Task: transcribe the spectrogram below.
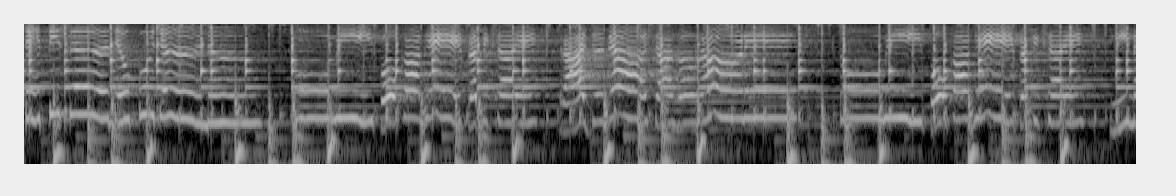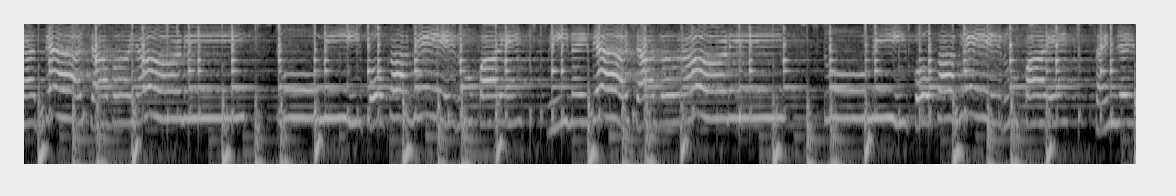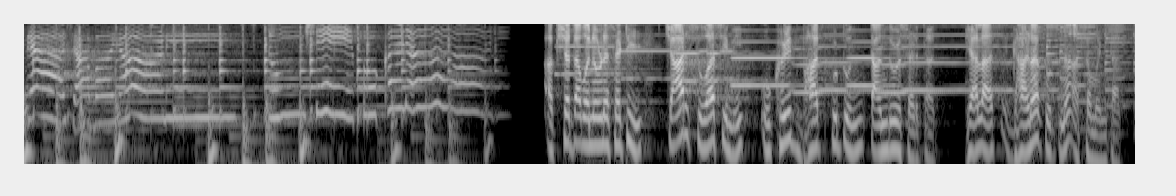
सहती सर अक्षता बनवण्यासाठी चार सुवासिनी उखळीत भात कुटून तांदूळ सडतात ह्यालाच घाणा कुटणं असं म्हणतात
